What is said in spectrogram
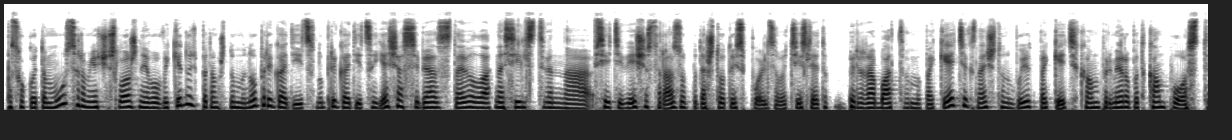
поскольку это мусор, мне очень сложно его выкинуть, потому что думаю, ну пригодится, ну пригодится. Я сейчас себя заставила насильственно все эти вещи сразу подо что-то использовать. Если это перерабатываемый пакетик, значит, он будет пакетиком, к примеру, под компост.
